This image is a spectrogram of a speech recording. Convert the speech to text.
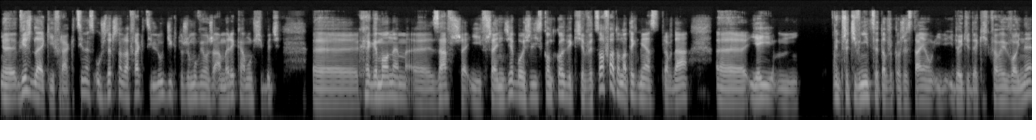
e, wiesz dla jakiej frakcji? Ona jest użyteczna dla frakcji ludzi, którzy mówią, że Ameryka musi być hegemonem zawsze i wszędzie, bo jeżeli skądkolwiek się wycofa, to natychmiast, prawda, jej mm, przeciwnicy to wykorzystają i, i dojdzie do jakiejś krwawej wojny.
